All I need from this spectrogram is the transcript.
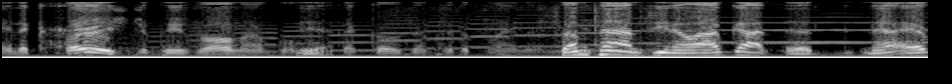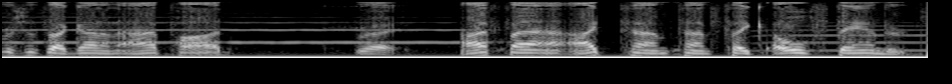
and the courage to be vulnerable Yeah. that goes into the playing. of the music. Sometimes you know I've got uh, now ever since I got an iPod, right. I find I sometimes take old standards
